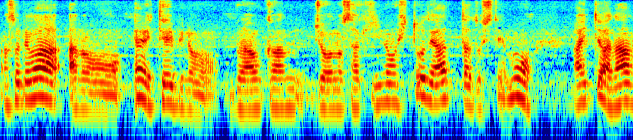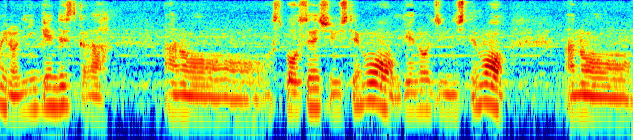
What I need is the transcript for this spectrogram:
まあそれはあのやはりテレビのブラウン管上の先の人であったとしても相手は直美の人間ですからあのスポーツ選手にしても芸能人にしてもあの、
